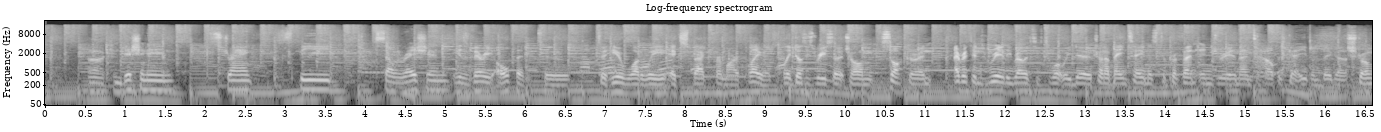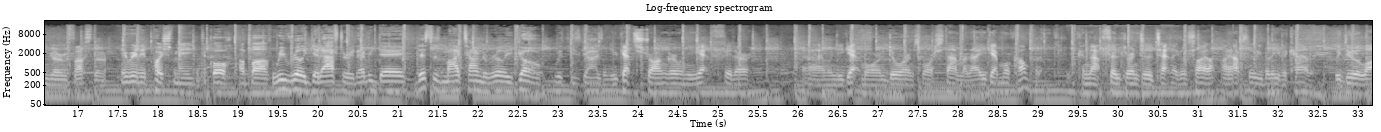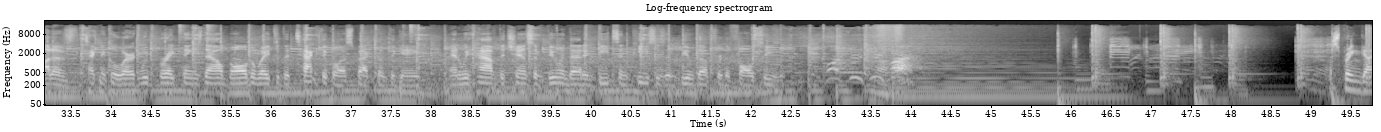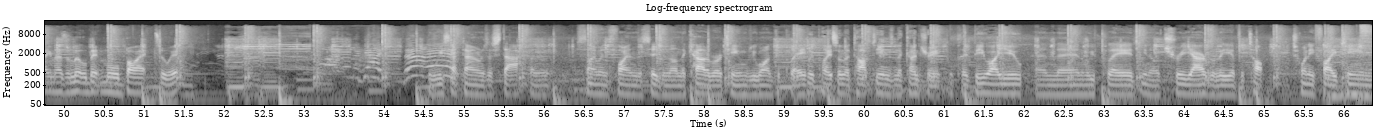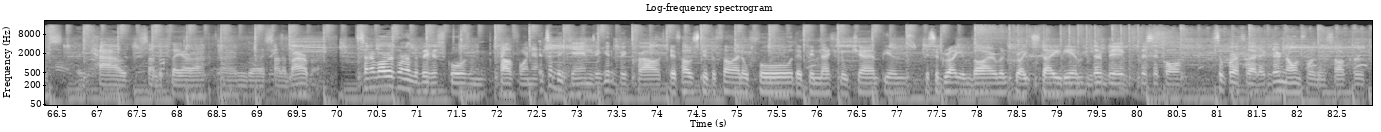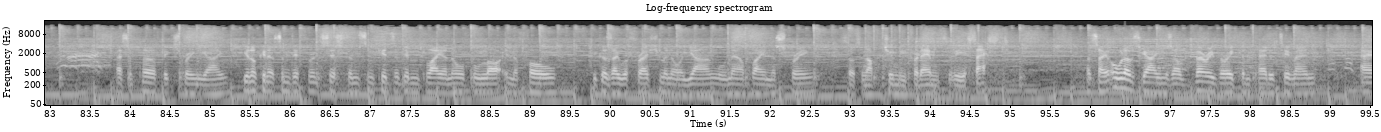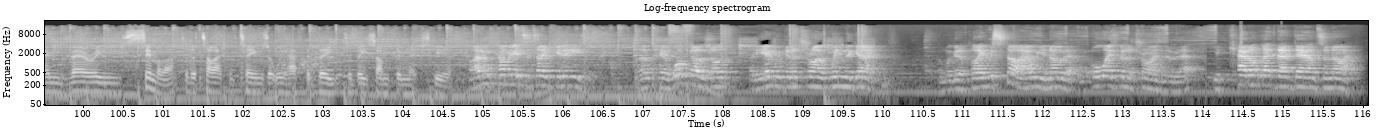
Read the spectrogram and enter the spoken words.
uh, conditioning, strength, speed, acceleration. He's very open to, to hear what we expect from our players. He does his research on soccer and everything's really relative to what we do, trying to maintain us to prevent injury and then to help us get even bigger, stronger and faster. He really pushed me to go above. We really get after it every day. This is my time to really go with these guys. When you get stronger, when you get fitter, uh, when you get more endurance, more stamina, now you get more confident. Can that filter into the technical side? I absolutely believe it can. We do a lot of technical work. We break things down all the way to the tactical aspect of the game, and we have the chance of doing that in beats and pieces and build up for the fall season. One, two, three, five. A spring game has a little bit more bite to it. We sat down as a staff and Simon's final decision on the caliber of teams we want to play. We played some of the top teams in the country. We played BYU and then we've played, you know, three arguably of the top 25 teams in Cal, Santa Clara and uh, Santa Barbara. Santa Barbara is one of the biggest schools in California. It's a big game, they get a big crowd. They've hosted the Final Four, they've been national champions. It's a great environment, great stadium. They're big, physical, super athletic. They're known for their soccer. That's a perfect spring game. You're looking at some different systems. Some kids that didn't play an awful lot in the fall because they were freshmen or young will now play in the spring. So it's an opportunity for them to be assessed. I'd say all those games are very, very competitive and and very similar to the type of teams that we have to beat to be something next year. I haven't come here to take it easy. I don't care what goes on, at the end we're going to try and win the game. And we're going to play with style, you know that. We're always going to try and do that. You cannot let that down tonight.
